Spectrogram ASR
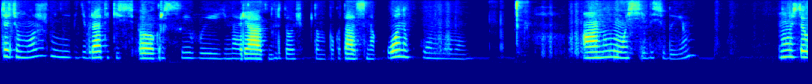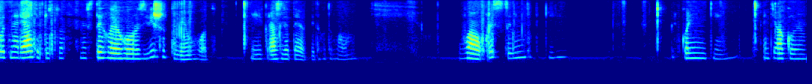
тетю, можеш мені підібрати якийсь е, красивий наряд для того, щоб там покататися на конику? А ну ось іди сюди. Ну, ось цей от наряд, я просто не встигла його розвішати. От. Я якраз для тебе підготувала. Вау, красивенький такий. Прикольненький. Дякую.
